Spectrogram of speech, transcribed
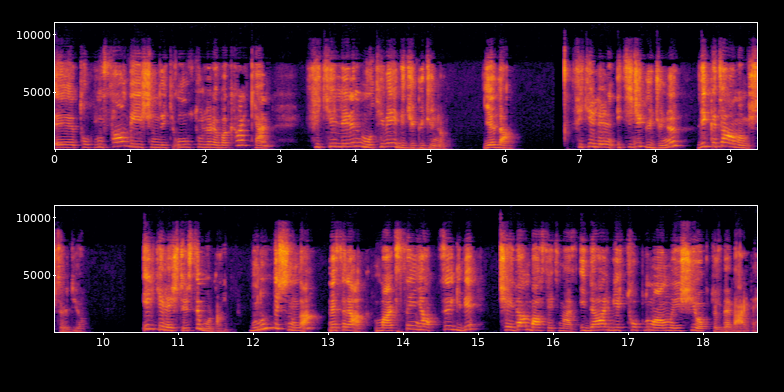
e, toplumsal değişimdeki unsurlara bakarken fikirlerin motive edici gücünü ya da fikirlerin itici gücünü dikkate almamıştır diyor. İlk eleştirisi buradan. Bunun dışında mesela Marx'ın yaptığı gibi şeyden bahsetmez. İdeal bir toplum anlayışı yoktur Weber'de.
